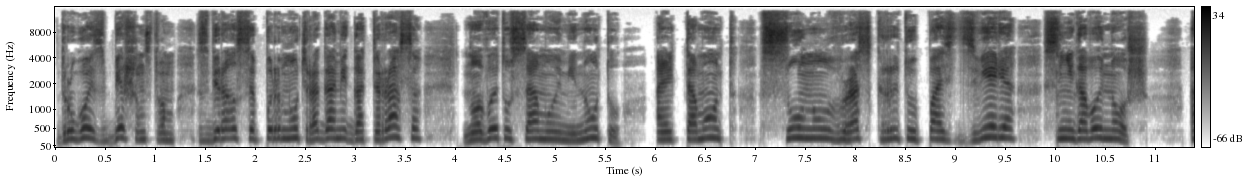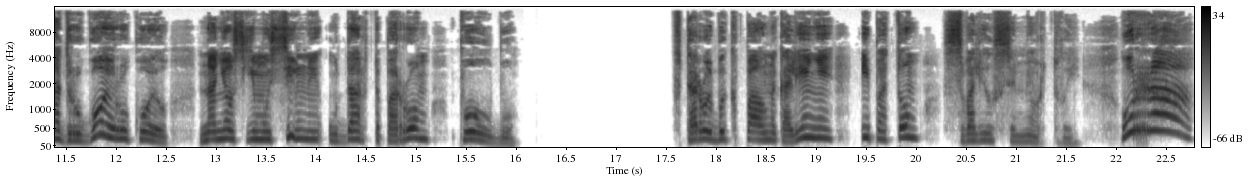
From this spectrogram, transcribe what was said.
другой с бешенством сбирался пырнуть рогами Гатераса, но в эту самую минуту Альтамонт всунул в раскрытую пасть зверя снеговой нож, а другой рукою нанес ему сильный удар топором по лбу. Второй бык пал на колени и потом свалился мертвый. «Ура!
